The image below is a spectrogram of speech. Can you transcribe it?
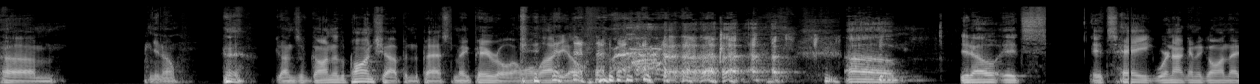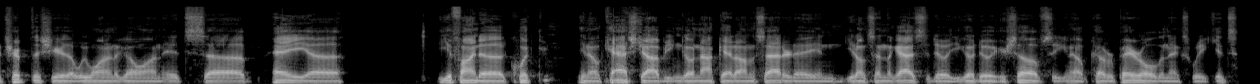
um, you know, guns have gone to the pawn shop in the past to make payroll. I won't lie to y'all. um, you know, it's, it's, hey, we're not going to go on that trip this year that we wanted to go on. It's, uh, hey, uh, you find a quick you know, cash job you can go knock out on a Saturday and you don't send the guys to do it. You go do it yourself so you can help cover payroll the next week. It's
